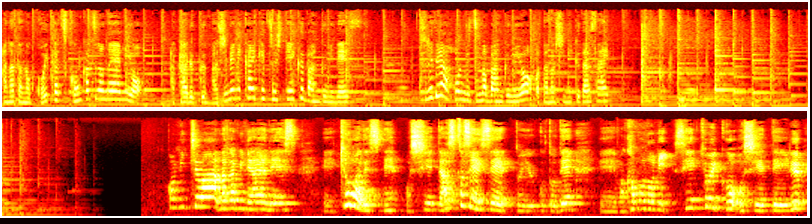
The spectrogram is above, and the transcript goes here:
あなたの恋活婚活の悩みを明るく真面目に解決していく番組です。それでは本日の番組をお楽しみくださいこんにちは長峰彩ですえー、今日はですね、教えてあすか先生ということで、えー、若者に性教育を教えている、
